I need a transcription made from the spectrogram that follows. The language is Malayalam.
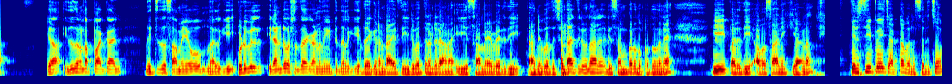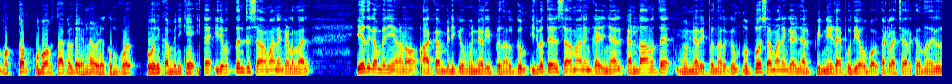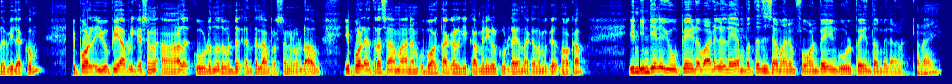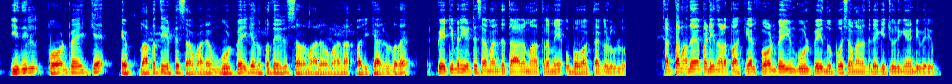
ഇത് നടപ്പാക്കാൻ നിശ്ചിത സമയവും നൽകി. ഒടുവിൽ രണ്ടു വർഷത്തേക്കാണ് നീട്ടി നൽകിയത്. രണ്ടായിരത്തി ഇരുപത്തിരണ്ടിലാണ് ഈ സമയപരിധി അനുവദിച്ചത്. രണ്ടായിരത്തി ഇരുപത്തിനാല് ഡിസംബർ മുപ്പത്തൊന്നിന് ഈ പരിധി അവസാനിക്കുകയാണ്. എൻ സി പി ഐ ചട്ടമനുസരിച്ച് മൊത്തം ഉപഭോക്താക്കളുടെ എണ്ണം എടുക്കുമ്പോൾ ഒരു കമ്പനിക്ക് ഇരുപത്തഞ്ച് ശതമാനം കടന്നാൽ ഏത് കമ്പനിയാണോ ആ കമ്പനിക്ക് മുന്നറിയിപ്പ് നൽകും. ഇരുപത്തേഴ് ശതമാനം കഴിഞ്ഞാൽ രണ്ടാമത്തെ മുന്നറിയിപ്പ് നൽകും. മുപ്പത് ശതമാനം കഴിഞ്ഞാൽ പിന്നീട് പുതിയ ഉപഭോക്താക്കളെ ചേർക്കുന്നതിൽ നിന്ന് വിലക്കും. ഇപ്പോൾ യു പി ആപ്ലിക്കേഷനിൽ ആൾ കൂടുന്നതുകൊണ്ട് എന്തെല്ലാം പ്രശ്നങ്ങളുണ്ടാവും? ഇപ്പോൾ എത്ര ശതമാനം ഉപഭോക്താക്കൾ ഈ കമ്പനികൾക്കുണ്ട് എന്നൊക്കെ നമുക്ക് നോക്കാം. ഇന്ത്യയിലെ യു പി ഐ ഇടപാടുകളുടെ എൺപത്തഞ്ച് ശതമാനം ഫോൺ പേയും ഗൂഗിൾ പേയും തമ്മിലാണ്. ഇതിൽ ഫോൺ പേയ്ക്ക് നാൽപ്പത്തി എട്ട് ശതമാനവും ഗൂഗിൾ പേയ്ക്ക് മുപ്പത്തേഴ് ശതമാനവുമാണ് ഭരിക്കാറുള്ളത്. പേ ടി എമ്മിന് എട്ട് ശതമാനത്തിൽ താഴെ മാത്രമേ ഉപഭോക്താക്കളുള്ളൂ. ചട്ടം അതേപടി നടപ്പാക്കിയാൽ ഫോൺ പേയും ഗൂഗിൾ പേയും മുപ്പത് ശതമാനത്തിലേക്ക് ചുരുങ്ങേണ്ടി വരും.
